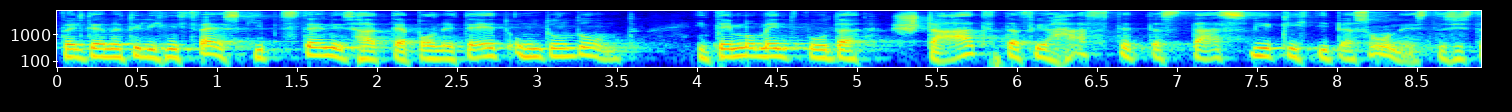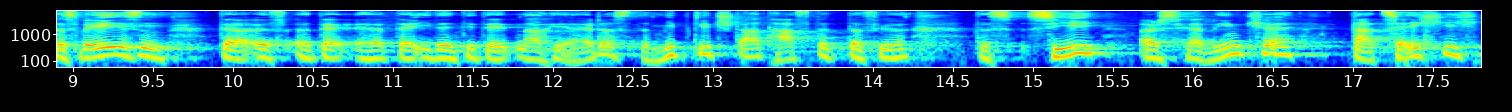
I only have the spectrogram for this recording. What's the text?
Weil der natürlich nicht weiß, gibt es denn, hat der Bonität und, und, und. In dem Moment, wo der Staat dafür haftet, dass das wirklich die Person ist, das ist das Wesen der, äh, der, äh, der Identität nach EIDAS, der Mitgliedstaat haftet dafür, dass Sie als Herr Linke tatsächlich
